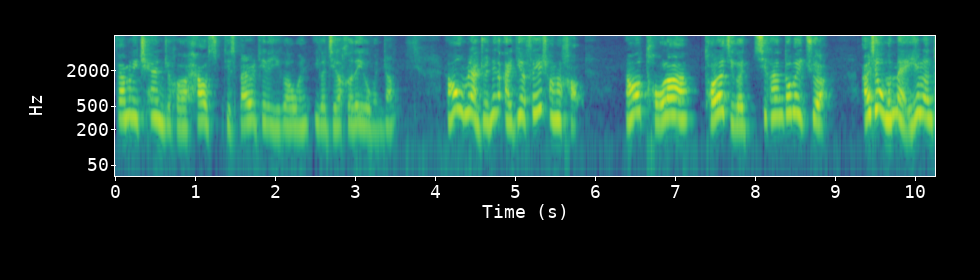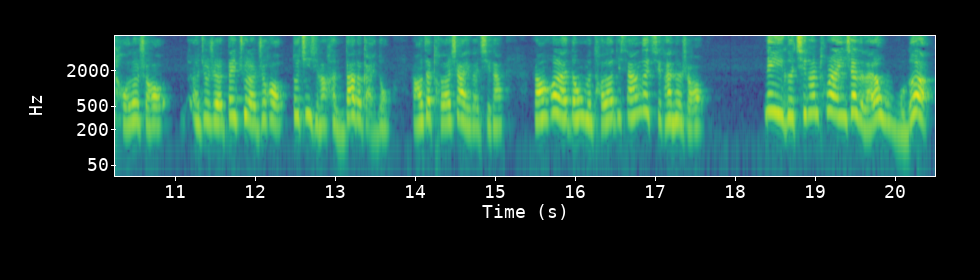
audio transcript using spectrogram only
family change 和 health disparity 的一个文一个结合的一个文章。然后我们俩觉得那个 idea 非常的好，然后投了投了几个期刊都被拒了，而且我们每一轮投的时候，呃，就是被拒了之后都进行了很大的改动，然后再投到下一个期刊。然后后来等我们投到第三个期刊的时候，那一个期刊突然一下子来了五个，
